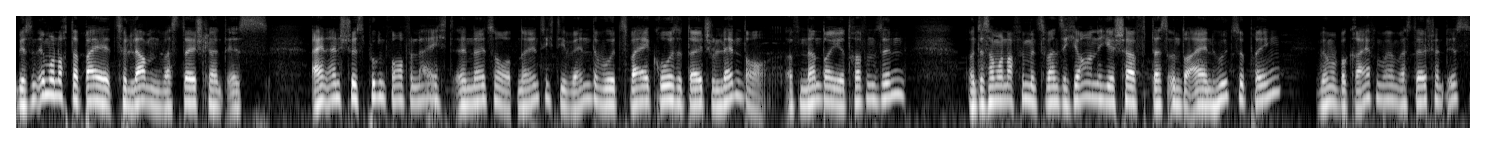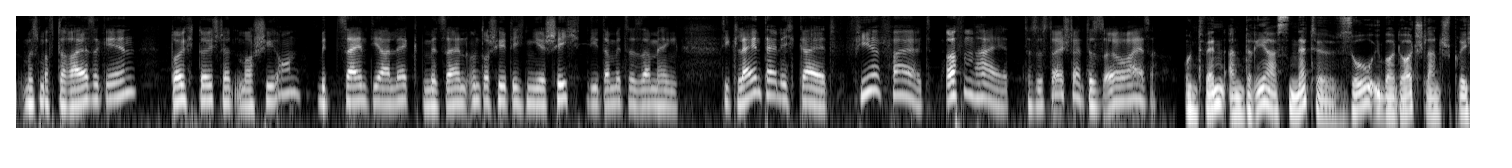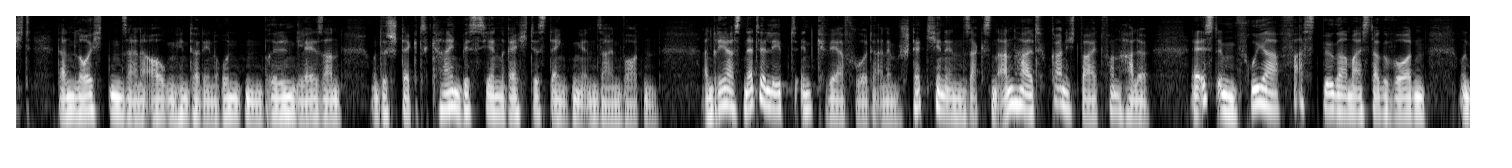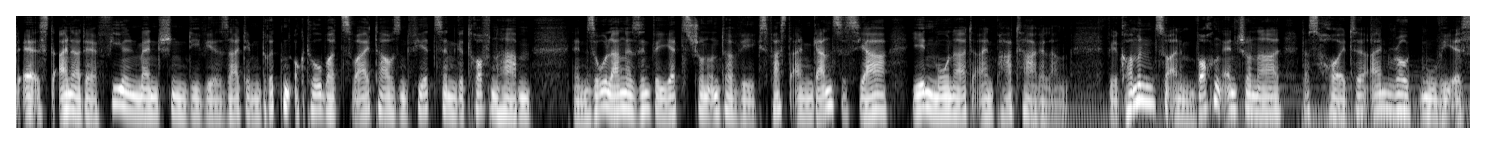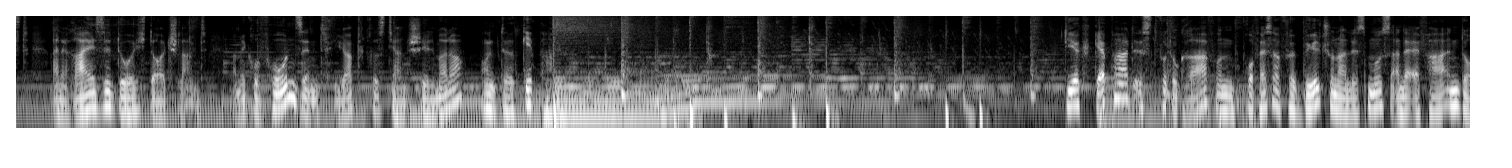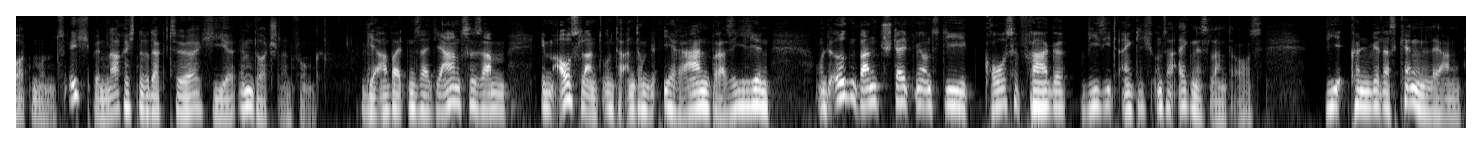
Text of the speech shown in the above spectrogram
wir sind immer noch dabei zu lernen, was Deutschland ist. Ein Anstoßpunkt war vielleicht 1990 äh, die Wende, wo zwei große deutsche Länder aufeinander getroffen sind. Und das haben wir nach 25 Jahren nicht geschafft, das unter einen Hut zu bringen. Wenn wir begreifen wollen, was Deutschland ist, muss man auf der Reise gehen, durch Deutschland marschieren, mit seinem Dialekt, mit seinen unterschiedlichen Geschichten, die damit zusammenhängen. Die Kleinteiligkeit, Vielfalt, Offenheit, das ist Deutschland, das ist eure Reise. Und wenn Andreas Nette so über Deutschland spricht, dann leuchten seine Augen hinter den runden Brillengläsern und es steckt kein bisschen rechtes Denken in seinen Worten. Andreas Nette lebt in Querfurt, einem Städtchen in Sachsen-Anhalt, gar nicht weit von Halle. Er ist im Frühjahr fast Bürgermeister geworden und er ist einer der vielen Menschen, die wir seit dem 3. Oktober 2014 getroffen haben, denn so lange sind wir jetzt schon unterwegs, fast ein ganzes Jahr, jeden Monat ein paar Tage lang. Willkommen zu einem Wochenendjournal, das heute ein Roadmovie ist, eine Reise durch Deutschland. Am Mikrofon sind Jörg Christian Schillmöller und Dirk Gebhardt. Dirk Gebhardt ist Fotograf und Professor für Bildjournalismus an der FH in Dortmund. Ich bin Nachrichtenredakteur hier im Deutschlandfunk. Wir arbeiten seit Jahren zusammen im Ausland, unter anderem Iran, Brasilien. Und irgendwann stellten wir uns die große Frage, wie sieht eigentlich unser eigenes Land aus? Wie können wir das kennenlernen?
